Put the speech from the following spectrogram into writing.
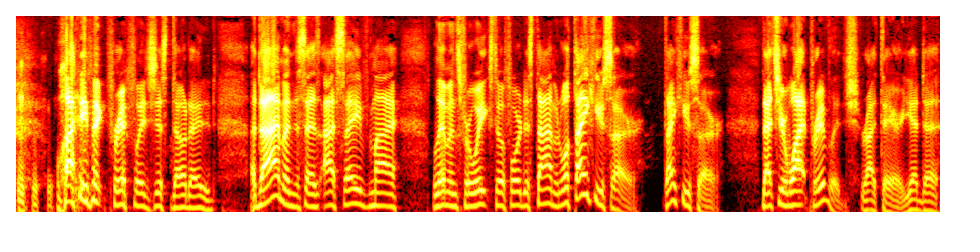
Whitey McPrivilege just donated a diamond that says, I saved my lemons for weeks to afford this diamond. Well, thank you, sir. Thank you, sir. That's your white privilege right there. You had to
